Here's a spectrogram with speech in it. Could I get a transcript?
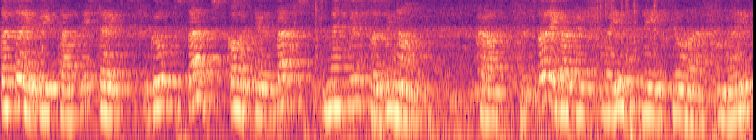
Tas arī bija tāds izteikts grupas darbs, kolektīvs darbs. Mēs visi to zinām, ka tas svarīgākais, lai ir dzīve cilvēku un lai ir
